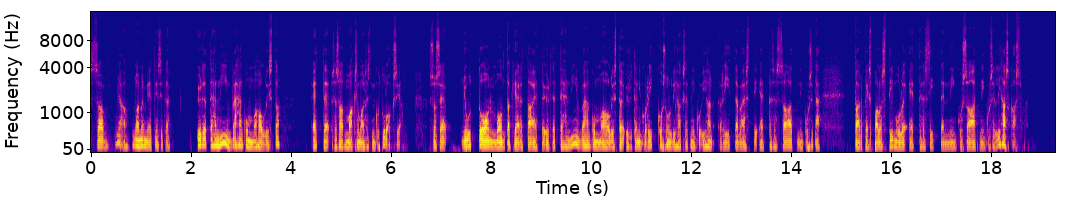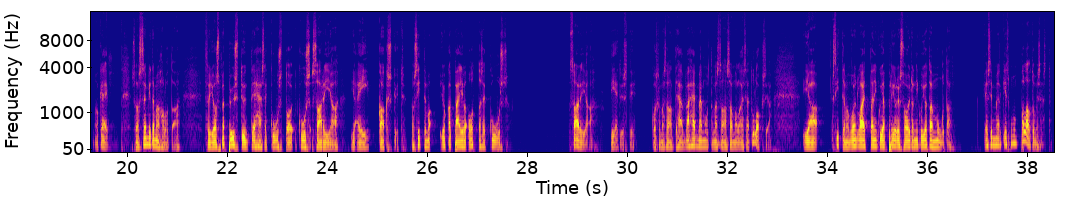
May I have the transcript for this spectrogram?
So, joo, noin mä mietin sitä. Yritä tehdä niin vähän kuin mahdollista, että sä saat maksimaalisesti niin kuin tuloksia. So se juttu on monta kertaa, että yrität tehdä niin vähän kuin mahdollista ja yritä niin kuin rikkoa sun lihakset niin kuin ihan riittävästi, että sä saat niin kuin sitä tarpeeksi paljon stimulia, että sä sitten niin kuin saat niin kuin sen lihaskasvua. Okei, okay. se on se, mitä me halutaan. So, jos mä pystyn tehdä se kuusi, to, kuusi sarjaa ja ei 20, no sitten mä joka päivä ottaa se kuusi sarjaa tietysti, koska mä saan tehdä vähemmän, mutta mä saan samanlaisia tuloksia. Ja sitten mä voin laittaa niin kuin, ja priorisoida niin kuin jotain muuta, esimerkiksi mun palautumisesta.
